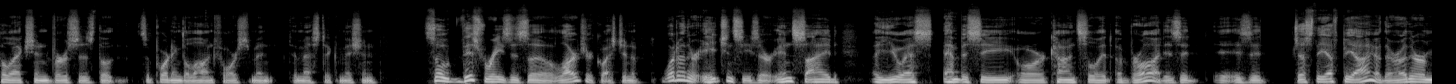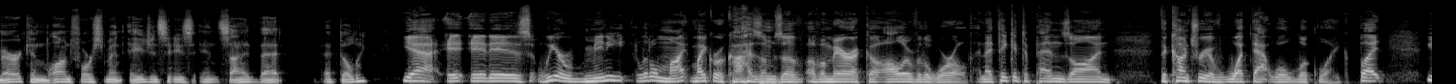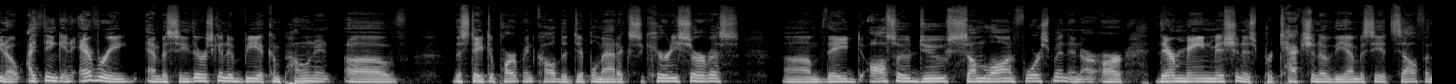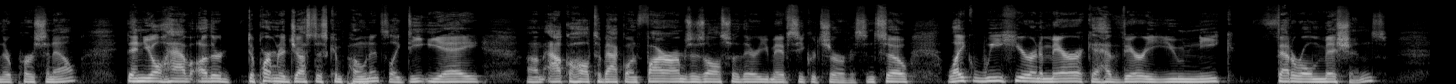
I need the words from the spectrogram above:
collection versus the supporting the law enforcement domestic mission. So this raises a larger question of what other agencies are inside a U.S. embassy or consulate abroad? Is it is it just the FBI? Are there other American law enforcement agencies inside that that building? Yeah, it, it is. We are many little mi- microcosms of, of America all over the world. And I think it depends on the country of what that will look like. But you know, I think in every embassy, there's going to be a component of the State Department called the Diplomatic Security Service. Um, they also do some law enforcement, and are, are, their main mission is protection of the embassy itself and their personnel. Then you'll have other Department of Justice components like DEA, um, alcohol, tobacco, and firearms is also there. You may have Secret Service, and so like we here in America have very unique federal missions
